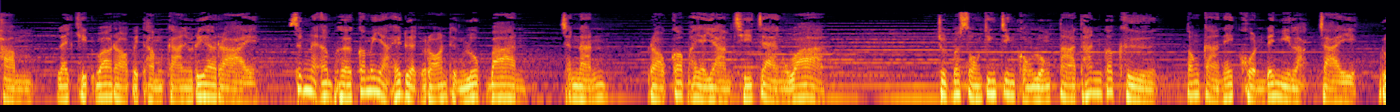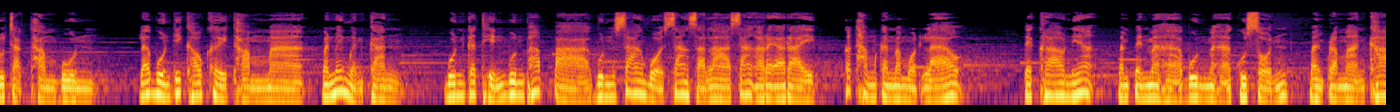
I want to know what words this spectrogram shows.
ทำและคิดว่าเราไปทำการเรียราย ซึ่งในอำเภอก็ไม่อยากให้เดือดร้อนถึงลูกบ้าน ฉะนั้นเราก็พยายามชี้แจงว่า จุดประสงค์จริง ๆ ของหลวงตาท่านก็คือ ต้องการให้คนได้มีหลักใจ รู้จักทำบุญ และบุญที่เขาเคยทำมา มันไม่เหมือนกัน บุญกระถินบุญผ้าป่า บุญสร้างโบสถ์สร้างศาลาสร้างอะไรอะไรก็ทำกันมาหมดแล้ว แต่คราวเนี้ยมันเป็นมหาบุญมหากุศล มันประมาณค่า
